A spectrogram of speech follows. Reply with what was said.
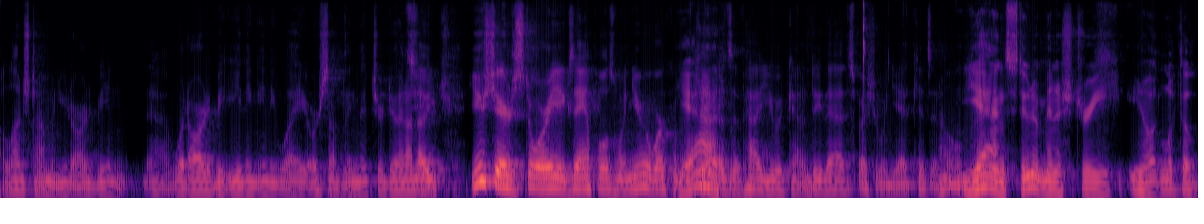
a lunchtime when you'd already be in, uh, would already be eating anyway, or something mm-hmm. that you're doing. That's I know huge. you shared story examples when you were working yeah. with kids of how you would kind of do that, especially when you had kids at home. Yeah, and student ministry, you know, it looked a,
